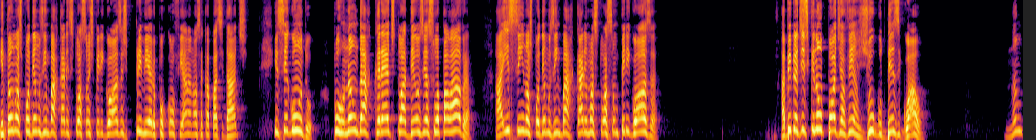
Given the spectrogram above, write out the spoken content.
Então, nós podemos embarcar em situações perigosas, primeiro, por confiar na nossa capacidade, e segundo, por não dar crédito a Deus e a Sua palavra. Aí sim nós podemos embarcar em uma situação perigosa. A Bíblia diz que não pode haver julgo desigual. Não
